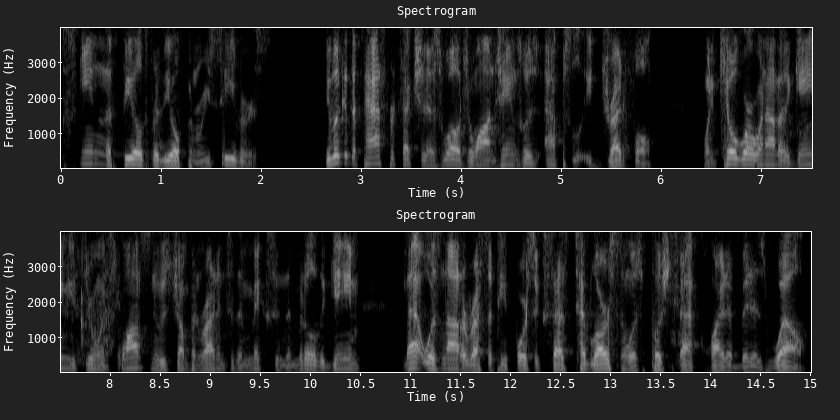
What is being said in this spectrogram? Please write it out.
scanning the field for the open receivers. You look at the pass protection as well. Ja'Wuan James was absolutely dreadful. When Kilgore went out of the game, you threw in Swanson, who was jumping right into the mix in the middle of the game. That was not a recipe for success. Ted Larsen was pushed back quite a bit as well.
